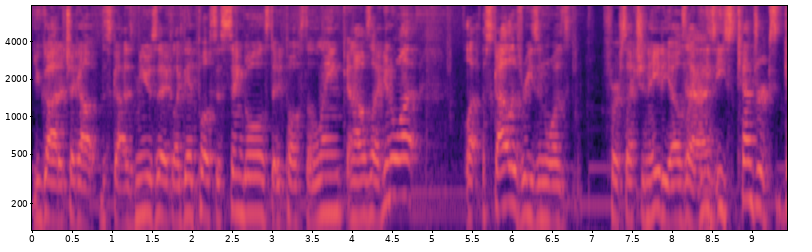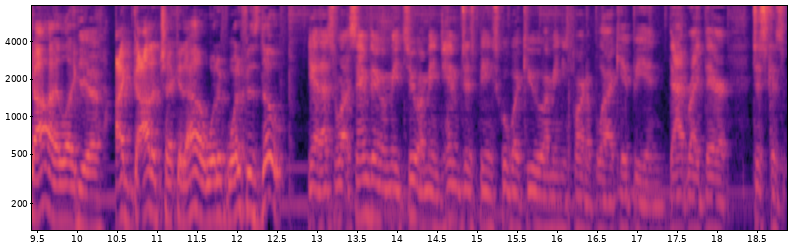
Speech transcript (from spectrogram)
you got to check out this guy's music. Like they'd post his singles, they'd post a link, and I was like, you know what? Like, Scholar's reason was for Section 80. I was Yeah. like, he's, he's Kendrick's guy. Like, Yeah. I gotta check it out. What if what if it's dope? Yeah, that's what. Same thing with me too. I mean, him just being Schoolboy Q. I mean, he's part of Black Hippy, and that right there, just because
